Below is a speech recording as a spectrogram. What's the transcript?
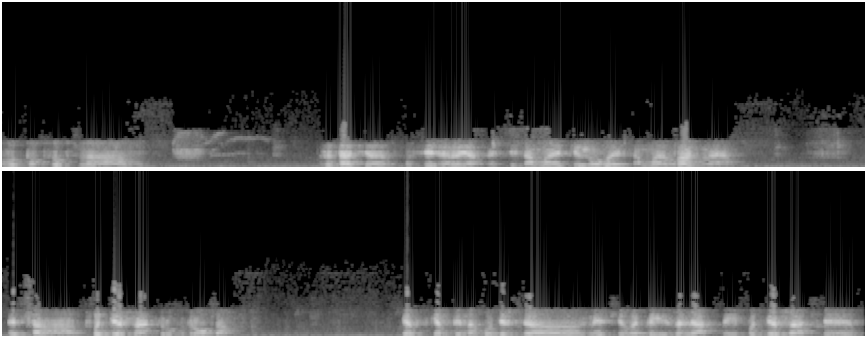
Вот тут, собственно, задача, по всей вероятности, самая тяжелая, самая важная, это поддержать друг друга, тех, с кем ты находишься вместе в этой изоляции, поддержать,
